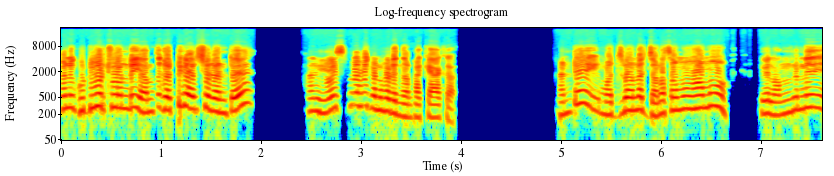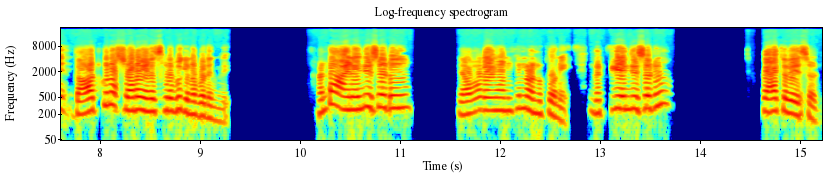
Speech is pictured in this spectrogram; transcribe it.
కానీ గుడ్డివాడు చూడండి ఎంత గట్టిగా అరిచాడంటే అది వేసుకునే కనబడిందంట అంట కేక. అంటే ఈ మధ్యలో ఉన్న జనసమూహము వీళ్ళందరినీ దాటుకున్న స్వరం యేసుప్రభు వినబడింది అంటే ఆయన ఏం చేశాడు? ఎవరేమనుకుని అనుకోని. గట్టిగా ఏం చేశాడు? కేక వేశాడు.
